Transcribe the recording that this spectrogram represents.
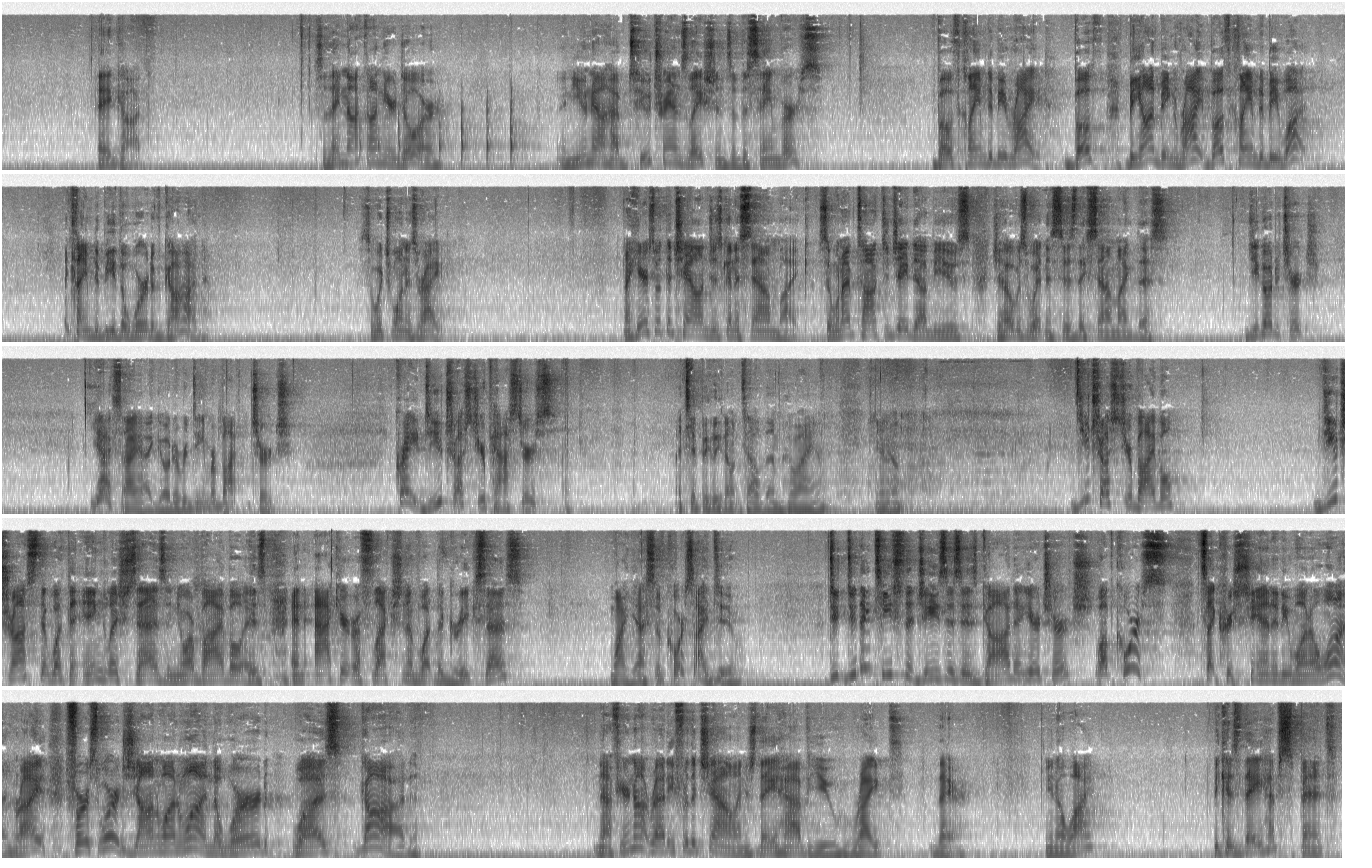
A God. So they knock on your door, and you now have two translations of the same verse. Both claim to be right. Both, beyond being right, both claim to be what? They claim to be the Word of God. So which one is right? Now, here's what the challenge is going to sound like. So, when I've talked to JWs, Jehovah's Witnesses, they sound like this Do you go to church? Yes, I, I go to Redeemer Bible Church. Great. Do you trust your pastors? I typically don't tell them who I am, you know. Do you trust your Bible? Do you trust that what the English says in your Bible is an accurate reflection of what the Greek says? Why, yes, of course I do. Do, do they teach that Jesus is God at your church? Well, of course. It's like Christianity 101, right? First words, John 1 1. The Word was God. Now, if you're not ready for the challenge, they have you right there. You know why? Because they have spent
